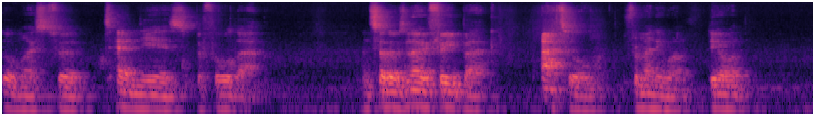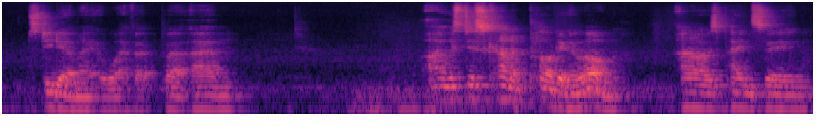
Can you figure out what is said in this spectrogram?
almost for ten years before that, and so there was no feedback at all from anyone. The odd studio mate or whatever, but um, I was just kind of plodding along, and I was painting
